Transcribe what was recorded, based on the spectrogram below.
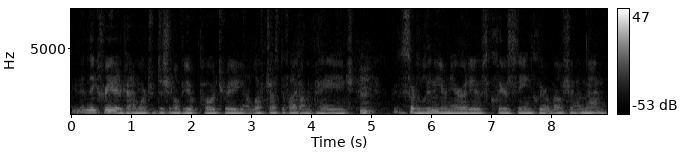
and they created a kind of more traditional view of poetry you know left justified on the page Mm. Sort of linear narratives clear scene clear emotion and then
